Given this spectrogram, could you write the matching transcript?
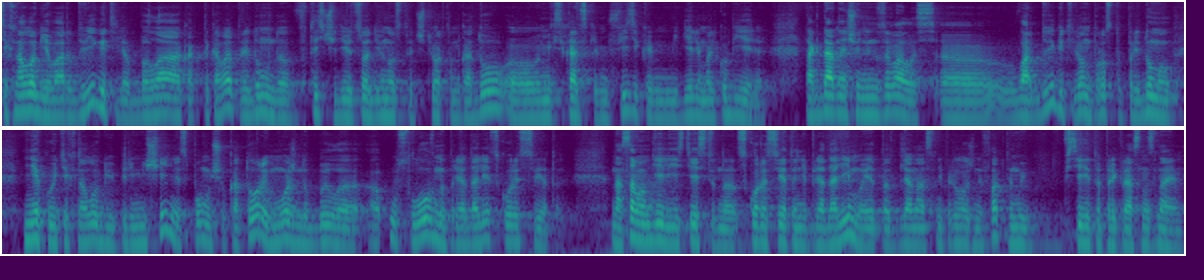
технология варп-двигателя была как таковая придумана в 1994 году э, мексиканским физиком Мигелем Алькубьери. Тогда она еще не называлась э, варп-двигатель, он просто придумал некую технологию перемещения, с помощью которой можно было э, условно преодолеть скорость света. На самом деле, естественно, скорость света непреодолима, это для нас непреложный факт, и мы все это прекрасно знаем.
